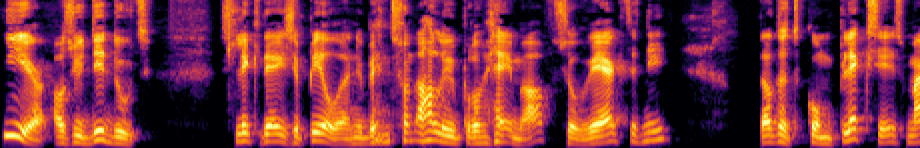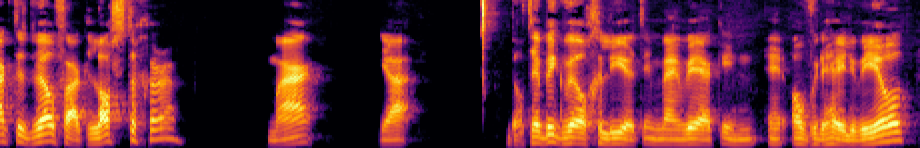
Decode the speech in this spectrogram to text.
Hier, als u dit doet, slik deze pil en u bent van al uw problemen af. Zo werkt het niet. Dat het complex is, maakt het wel vaak lastiger. Maar ja, dat heb ik wel geleerd in mijn werk in, eh, over de hele wereld.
